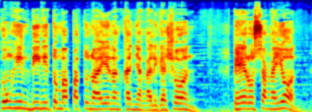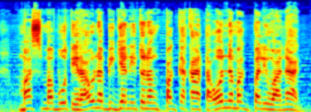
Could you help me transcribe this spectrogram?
kung hindi nito mapatunayan ang kanyang aligasyon. Pero sa ngayon, mas mabuti raw na bigyan ito ng pagkakataon na magpaliwanag.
